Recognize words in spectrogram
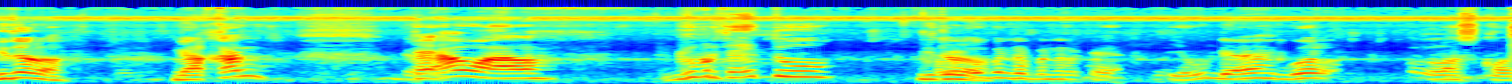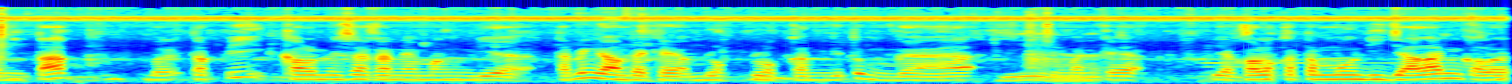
Gitu loh. Nggak akan kayak awal. Gue percaya itu. Gitu Kalau loh. gue bener-bener kayak ya udah gue lost kontak tapi kalau misalkan emang dia tapi nggak sampai kayak blok-blokan gitu enggak cuman kayak ya kalau ketemu di jalan kalau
